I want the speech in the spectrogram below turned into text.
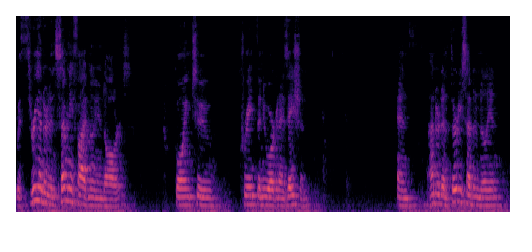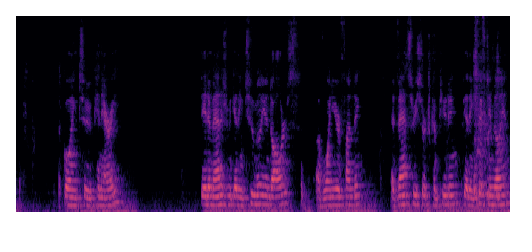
With $375 million going to create the new organization and 137 million going to CANARIE. Data management getting $2 million of one-year funding. Advanced research computing getting 50 million.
